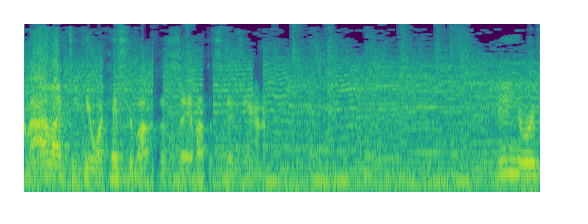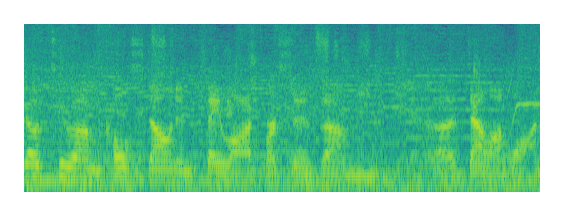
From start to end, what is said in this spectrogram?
I mean, I like to hear what History Buff has to say about the Stitch anime. And here we go to um, Cold Stone and Thailog versus um, uh, Daolon Wong.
